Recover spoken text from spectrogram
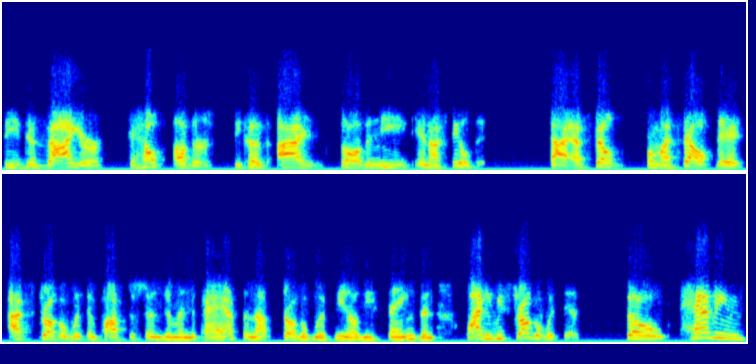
the desire to help others because I saw the need and I felt it. I, I felt for myself that I've struggled with imposter syndrome in the past and I've struggled with, you know, these things and why do we struggle with this? So having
